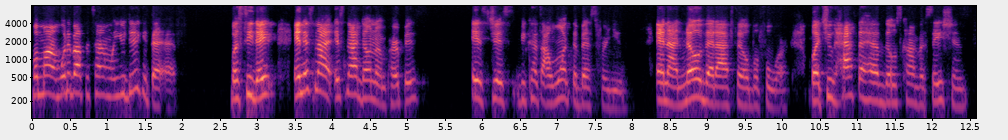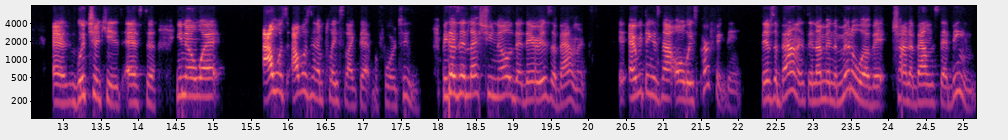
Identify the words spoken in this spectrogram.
But mom, what about the time when you did get that F? But see, they, and it's not, it's not done on purpose. It's just because I want the best for you and I know that I fell before. But you have to have those conversations as with your kids as to, you know what? I was I was in a place like that before too. Because it lets you know that there is a balance. Everything is not always perfect then. There's a balance and I'm in the middle of it trying to balance that beam.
